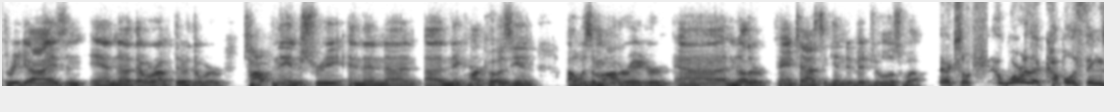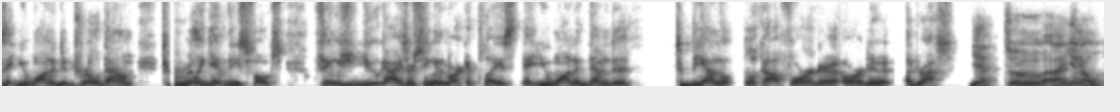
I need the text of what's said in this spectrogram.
three guys and and uh, that were up there that were top in the industry, and then uh, uh, Nick Markosian, uh, was a moderator, another fantastic individual as well. Excellent. What were the couple of things that you wanted to drill down to really give these folks things you guys are seeing in the marketplace that you wanted them to to be on the lookout for or to, or to address? Yeah. So, uh, you know,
